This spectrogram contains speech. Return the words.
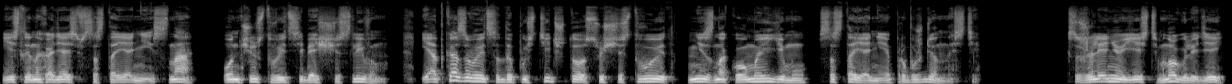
если, находясь в состоянии сна, он чувствует себя счастливым и отказывается допустить, что существует незнакомое ему состояние пробужденности. К сожалению, есть много людей,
